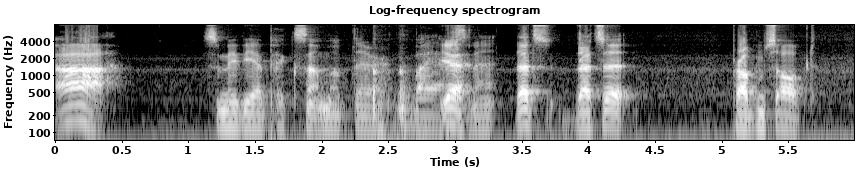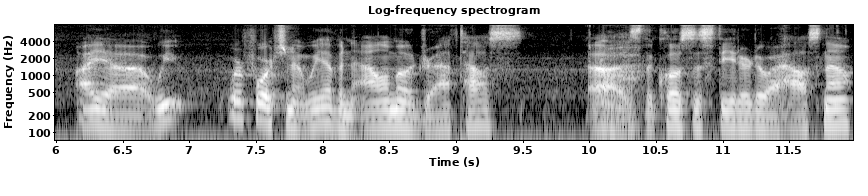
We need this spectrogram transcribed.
Ah, So maybe I picked something up there by accident. Yeah. that's that's it. Problem solved. I uh, we we're fortunate. We have an Alamo Draft House. Uh, Oh. It's the closest theater to our house now.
